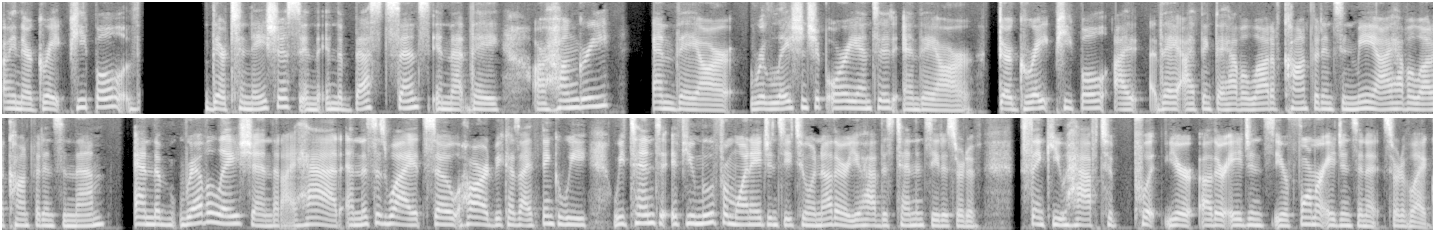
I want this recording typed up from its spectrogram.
i mean they're great people. They're tenacious in in the best sense in that they are hungry and they are relationship oriented and they are they're great people. I they i think they have a lot of confidence in me. I have a lot of confidence in them and the revelation that i had and this is why it's so hard because i think we we tend to if you move from one agency to another you have this tendency to sort of think you have to put your other agents your former agents in a sort of like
